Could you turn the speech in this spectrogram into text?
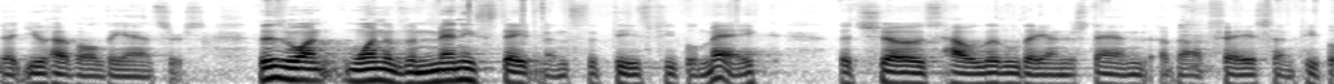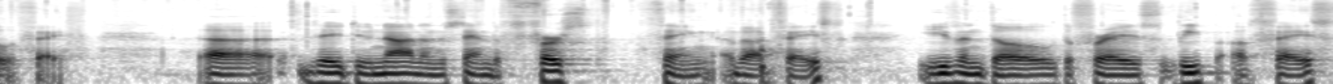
that you have all the answers. This is one, one of the many statements that these people make that shows how little they understand about faith and people of faith. Uh, they do not understand the first thing about faith, even though the phrase leap of faith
